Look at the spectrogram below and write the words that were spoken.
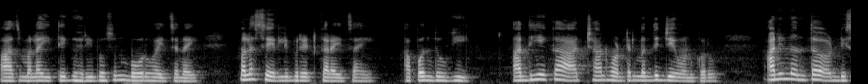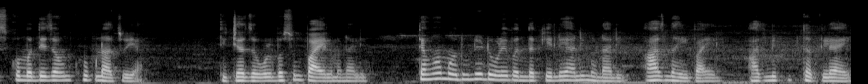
आज मला इथे घरी बसून बोर व्हायचं नाही. मला सेलिब्रेट करायचं आहे. आपण दोघी आधी एका छान हॉटेलमध्ये जेवण करू. आणि नंतर डिस्कोमध्ये जाऊन खूप नाचूया. तिच्या जवळ बसून पायल म्हणाली तेव्हा मधूने डोळे बंद केले आणि म्हणाली आज नाही पायल आज मी खूप थकले आहे.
